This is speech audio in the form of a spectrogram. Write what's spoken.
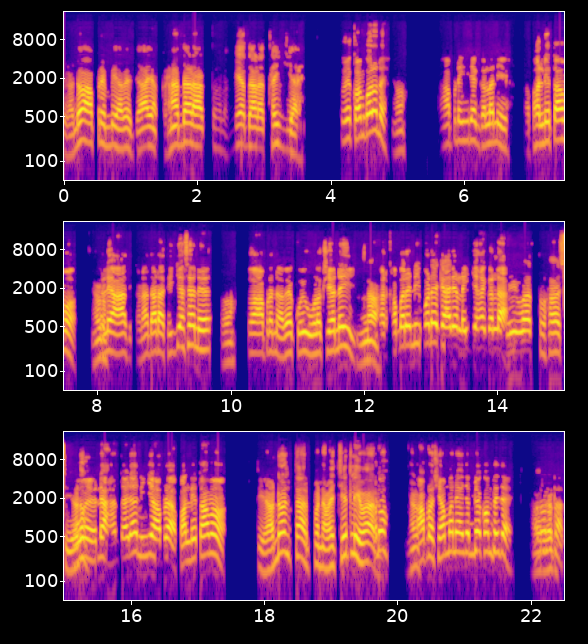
હેડો આપણે બે હવે જાય ઘણા દાડા બે દાડા થઈ ગયા તો એક કામ કરો ને. આપણે ઈરે ગલ્લાની અભાલ લેતા એટલે આ ઘણા દાડા થઈ ગયા છે ને. તો આપણને હવે કોઈ ઓળખશે નહીં. ના. ખબર નહીં પડે કે આરે લઈ ગયા ગલ્લા. એ વાત તો હા હેડો. એટલે હાંતાડ્યા ને અહીંયા આપણે અભાલ લેતા આવો. તે હેડો ને તાર પણ હવે કેટલી વાર? આપણો સામાન્ય આજે બે કામ થઈ જાય. હેડો. તાર.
